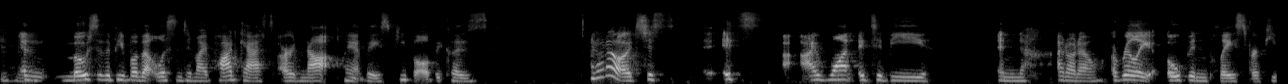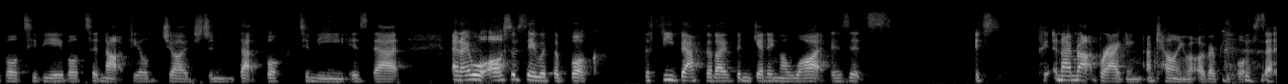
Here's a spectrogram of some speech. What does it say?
Mm-hmm. and most of the people that listen to my podcast are not plant-based people because i don't know it's just it's i want it to be and i don't know a really open place for people to be able to not feel judged. And that book to me is that. And i will also say with the book the feedback that I've been getting a lot is it's it's and I'm not bragging. I'm telling you what other people have said,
